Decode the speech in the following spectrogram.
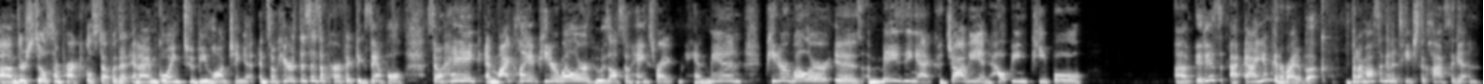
Um, there's still some practical stuff with it, and I'm going to be launching it. And so here, this is a perfect example. So Hank and my client Peter Weller, who is also Hank's right hand man, Peter Weller is amazing at Kajabi and helping people. Um, it is. I, I am going to write a book, but I'm also going to teach the class again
